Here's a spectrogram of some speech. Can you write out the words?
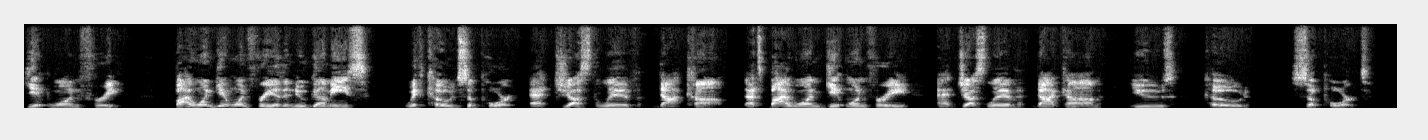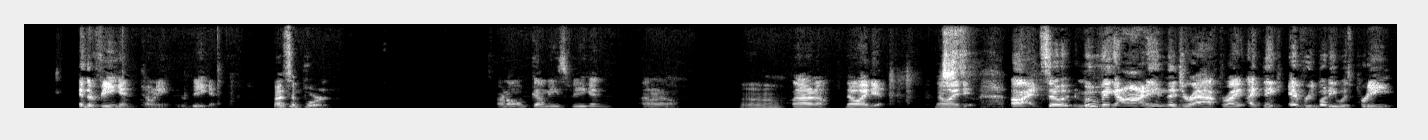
get one free. Buy one, get one free of the new gummies with code support at justlive.com. That's buy one, get one free at justlive.com. Use code support. And they're vegan, Tony. They're vegan. That's important. Aren't all gummies vegan? I don't know. Uh, I don't know. No idea. No idea. All right. So moving on in the draft, right? I think everybody was pretty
